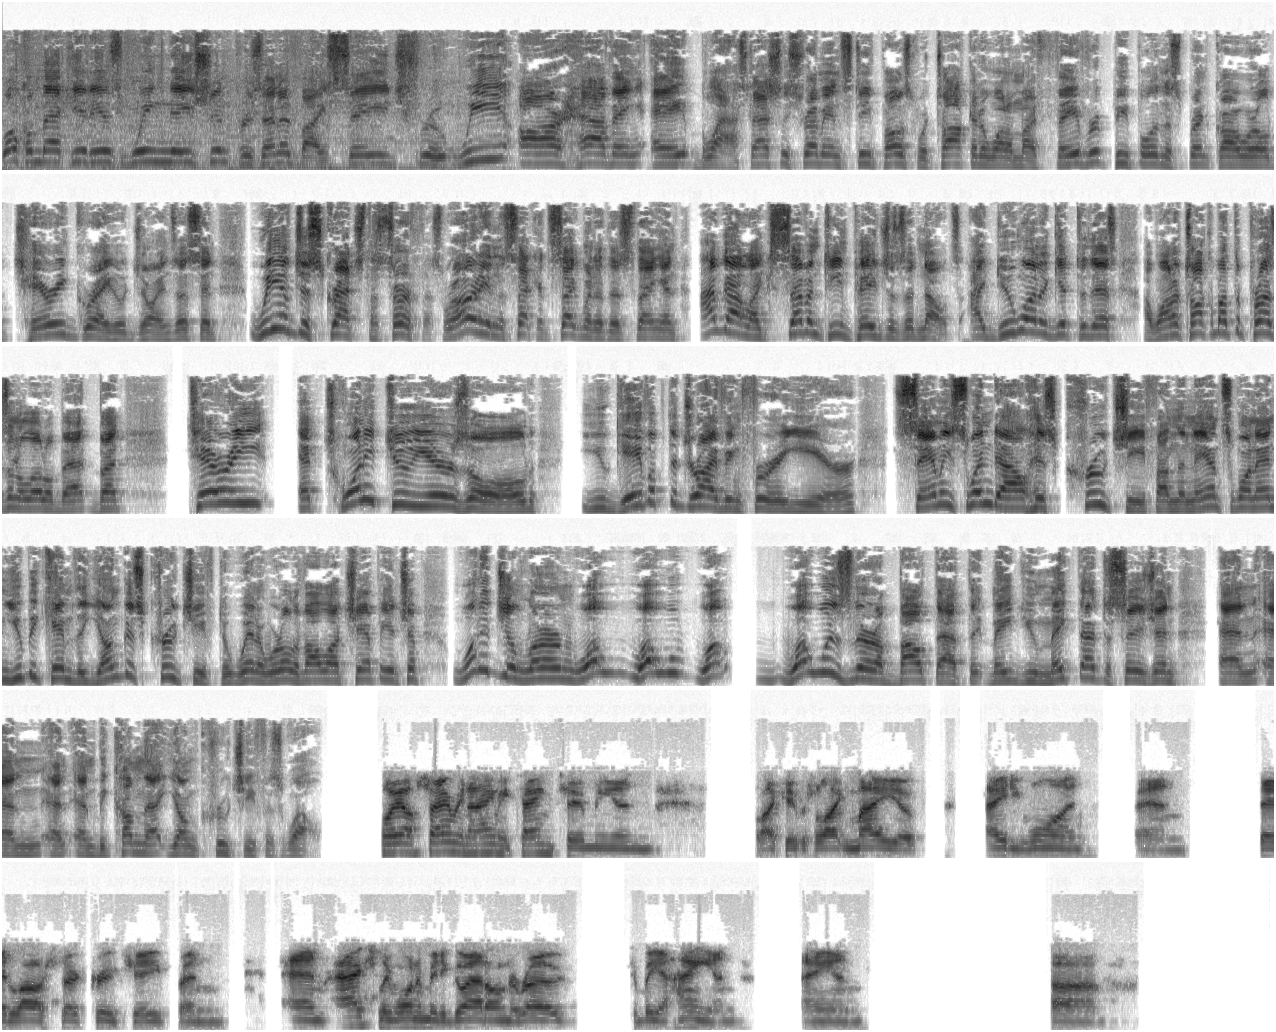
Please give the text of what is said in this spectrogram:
Welcome back. It is Winged Nation presented by Sage Fruit. We are having a blast. Ashley Stremme and Steve Post, we're talking to one of my favorite people in the sprint car world, Terry Gray, who joins us. And we have just scratched the surface. We're already in the second segment of this thing, and I've got like 17 pages of notes. I do want to get to this. I want to talk about the present a little bit, but Terry, at 22 years old, you gave up the driving for a year. Sammy Swindell, his crew chief on the Nance 1N, you became the youngest crew chief to win a World of Outlaw championship. What did you learn? What what what what was there about that that made you make that decision and and and, and become that young crew chief as well? Well, Sammy and Amy came to me and like it was like May of '81, and they had lost their crew chief and and actually wanted me to go out on the road to be a hand, and uh,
